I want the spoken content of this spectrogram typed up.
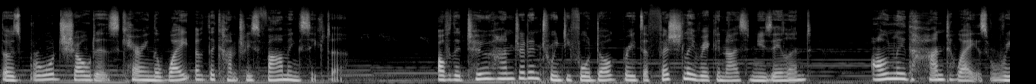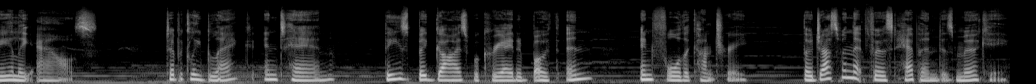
those broad shoulders carrying the weight of the country's farming sector. Of the 224 dog breeds officially recognised in New Zealand, only the Huntaway is really ours. Typically black and tan, these big guys were created both in and for the country, though just when that first happened is murky.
